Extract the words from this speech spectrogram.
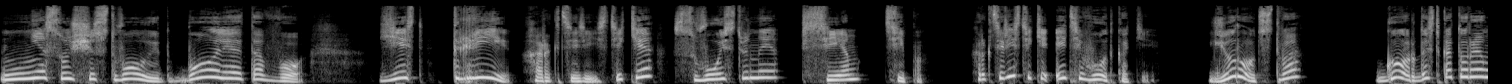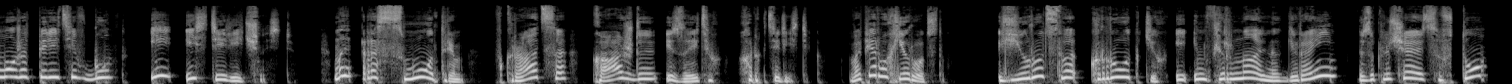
не существует. Более того, есть три характеристики, свойственные всем типам. Характеристики эти вот какие. Юродство, гордость, которая может перейти в бунт, и истеричность. Мы рассмотрим вкратце каждую из этих характеристик. Во-первых, юродство. Юродство кротких и инфернальных героинь заключается в том,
